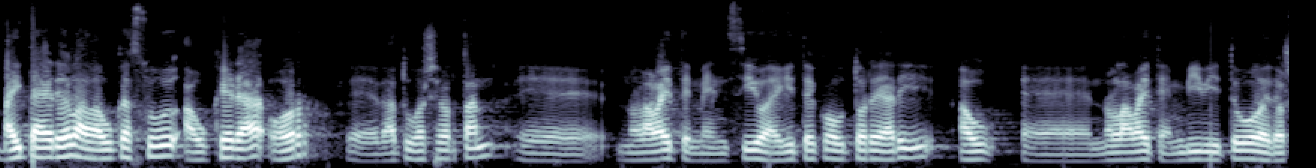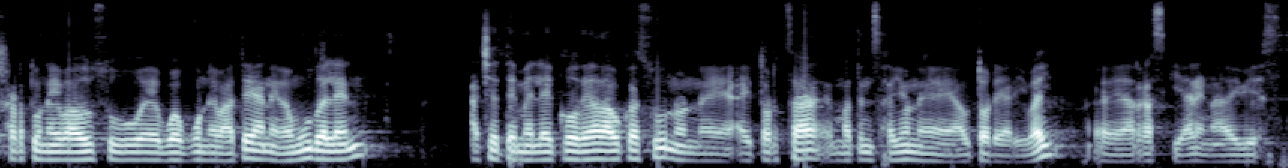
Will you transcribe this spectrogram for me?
baita ere badaukazu aukera hor e, datu base hortan e, nolabait mentzioa egiteko autoreari hau e, nolabait enbibitu edo sartu nahi baduzu e, webgune batean edo Moodleen HTML kodea daukazu non e, aitortza ematen zaion e, autoreari, bai? E, argazkiaren adibidez.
